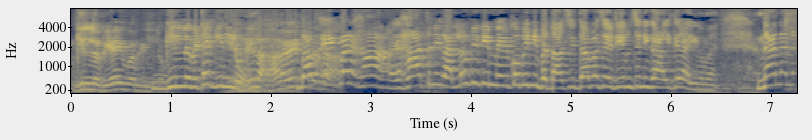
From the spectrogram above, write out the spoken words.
गिन लो भैया एक बार गिन लो। गिन लो बेटा गिन लो। बाबू एक बार हाँ हाथ निकाल लो क्योंकि मेरे को भी नहीं पता। सीधा बस एटीएम से निकाल के लाई हूँ मैं। ना ना ना।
